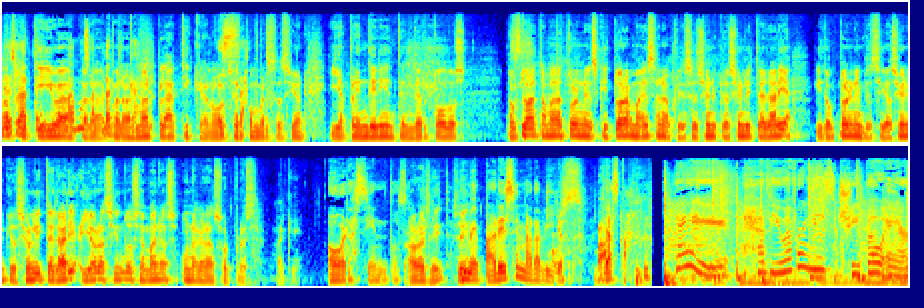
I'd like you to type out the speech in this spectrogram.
opinión objetiva Vamos para, armar plática, ¿no? hacer conversación y aprender y entender todos. Doctora Tamara Trotner, escritora, maestra en apreciación y creación literaria y doctora en investigación y creación literaria. Y ahora haciendo semanas una gran sorpresa aquí. Ahora siendo. Ahora sí, sí. Me parece maravilloso. Va. Ya está. Hey, have you ever used Cheapo Air?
